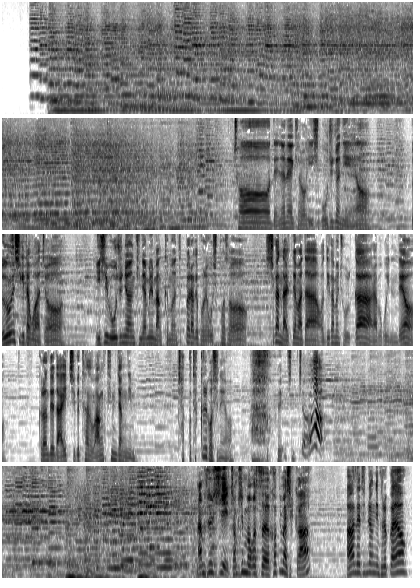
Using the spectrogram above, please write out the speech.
저 내년에 결혼 25주년이에요. 은혼식이라고 하죠. 25주년 기념일만큼은 특별하게 보내고 싶어서 시간 날 때마다 어디 가면 좋을까 알아보고 있는데요. 그런데 나이 지긋한 왕 팀장님 자꾸 태클을 거시네요. 아, 왜 진짜? 남순 씨 점심 먹었어요. 커피 마실까? 아, 네 팀장님 그럴까요?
